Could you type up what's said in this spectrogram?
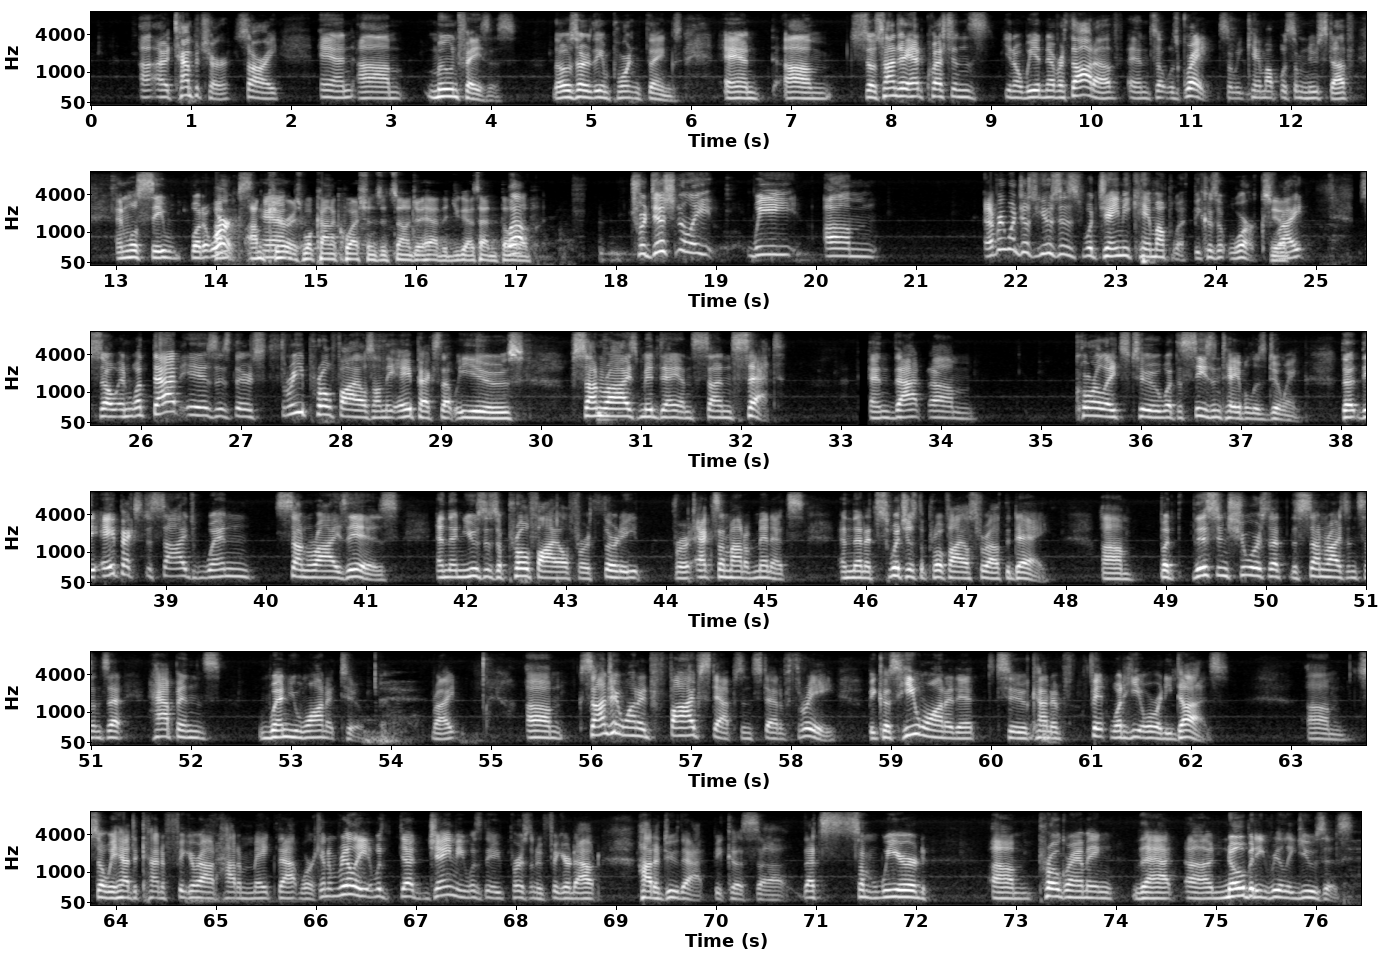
uh, uh, temperature. Sorry, and um, moon phases. Those are the important things. And um, so Sanjay had questions, you know, we had never thought of, and so it was great. So we came up with some new stuff, and we'll see what it works. I'm, I'm and, curious, what kind of questions did Sanjay have that you guys hadn't thought well, of? Traditionally, we um, everyone just uses what Jamie came up with because it works, yep. right? So, and what that is is there's three profiles on the Apex that we use: sunrise, midday, and sunset, and that um, correlates to what the season table is doing. The the Apex decides when sunrise is and then uses a profile for 30 for X amount of minutes, and then it switches the profiles throughout the day. Um, but this ensures that the sunrise and sunset happens when you want it to, right? Um, Sanjay wanted five steps instead of three because he wanted it to kind of fit what he already does. Um, so we had to kind of figure out how to make that work. And really, it was uh, Jamie was the person who figured out how to do that because uh, that's some weird um, programming that uh, nobody really uses.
